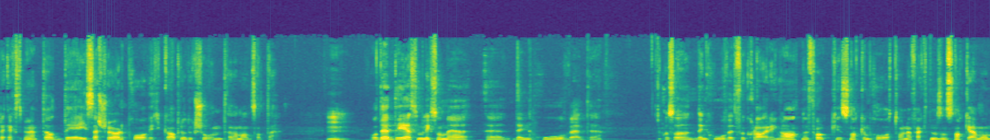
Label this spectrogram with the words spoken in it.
det eksperimentet, og det i seg sjøl påvirka produksjonen til de ansatte. Og det er det som liksom er eh, den hoved... Altså den hovedforklaringa når folk snakker om Hawthorne-effekten, så snakker de om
